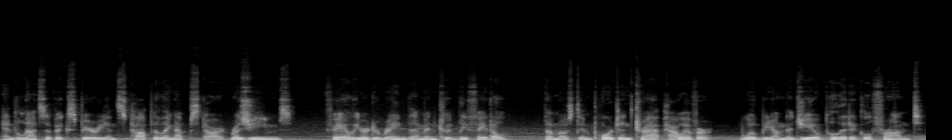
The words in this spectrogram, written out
and lots of experience toppling upstart regimes. Failure to rein them in could be fatal. The most important trap however, will be on the geopolitical front.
